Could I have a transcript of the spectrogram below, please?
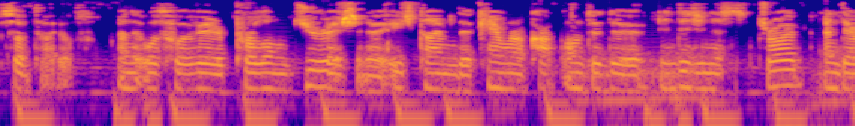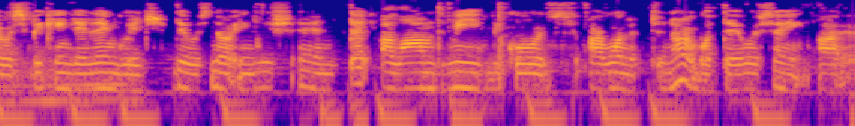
subtitles. And it was for a very prolonged duration. Uh, each time the camera cut onto the indigenous tribe and they were speaking their language, there was no English. And that alarmed me because I wanted to know what they were saying. I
